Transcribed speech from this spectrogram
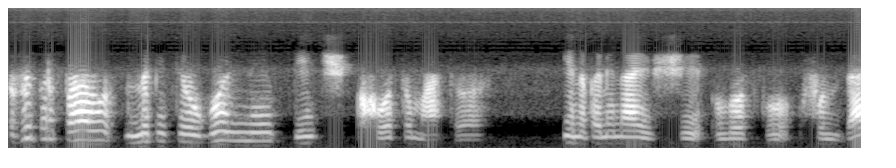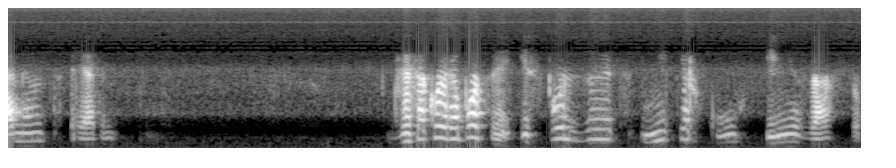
Выбор пал на пятиугольную печь Хоту-Матуа и напоминающий лодку фундамент рядом с. Для такой работы используют не кирку и не заступ,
